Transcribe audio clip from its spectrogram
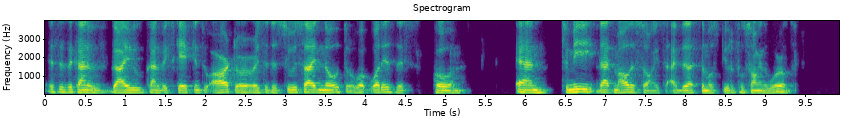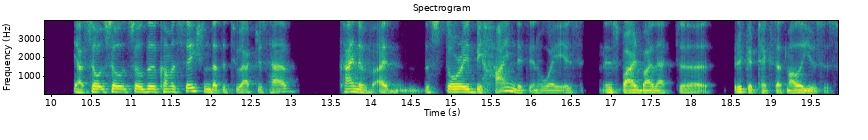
is this the kind of guy who kind of escaped into art or, is it a suicide note or what what is this poem? And to me that Mahler song is that's the most beautiful song in the world. Yeah so so so the conversation that the two actors have kind of I, the story behind it in a way is inspired by that uh, Rückert text that Mahler uses.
